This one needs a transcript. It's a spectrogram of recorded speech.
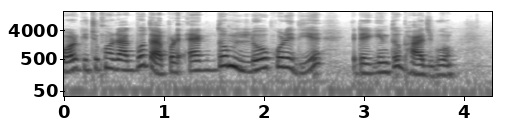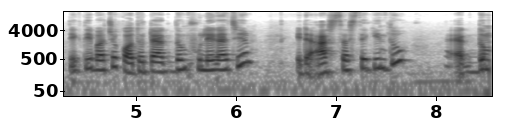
পর কিছুক্ষণ রাখব, তারপর একদম লো করে দিয়ে এটাকে কিন্তু ভাজবো। দেখতেই পাচ্ছ কতটা একদম ফুলে গেছে। এটা আস্তে আস্তে কিন্তু একদম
